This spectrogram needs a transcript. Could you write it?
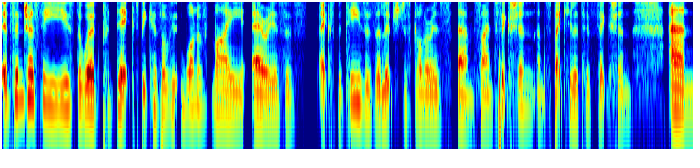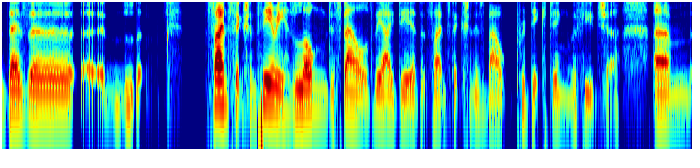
it's interesting you use the word predict because of one of my areas of expertise as a literature scholar is um, science fiction and speculative fiction, and there's a, a science fiction theory has long dispelled the idea that science fiction is about predicting the future. Um,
